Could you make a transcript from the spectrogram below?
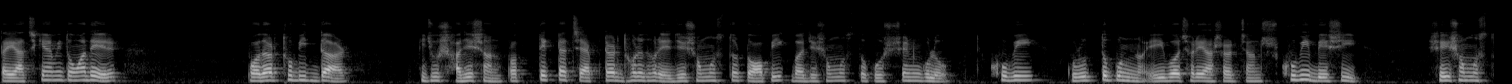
তাই আজকে আমি তোমাদের পদার্থবিদ্যার কিছু সাজেশান প্রত্যেকটা চ্যাপ্টার ধরে ধরে যে সমস্ত টপিক বা যে সমস্ত কোশ্চেনগুলো খুবই গুরুত্বপূর্ণ এই বছরে আসার চান্স খুবই বেশি, সেই সমস্ত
